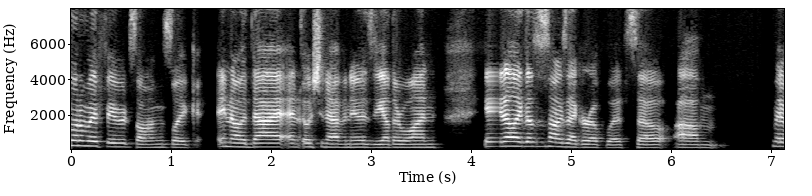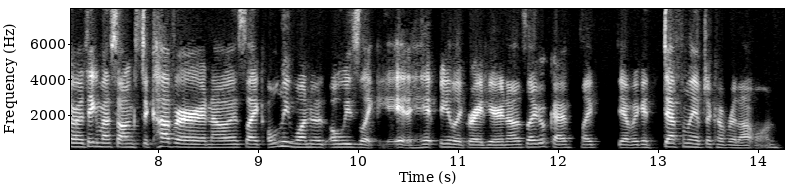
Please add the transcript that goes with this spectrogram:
One of my favorite songs. Like, you know, that and Ocean Avenue is the other one. You know, like those are songs I grew up with. So, um, I was thinking about songs to cover, and I was like, only one was always like it hit me like right here, and I was like, okay, like yeah, we could definitely have to cover that one.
